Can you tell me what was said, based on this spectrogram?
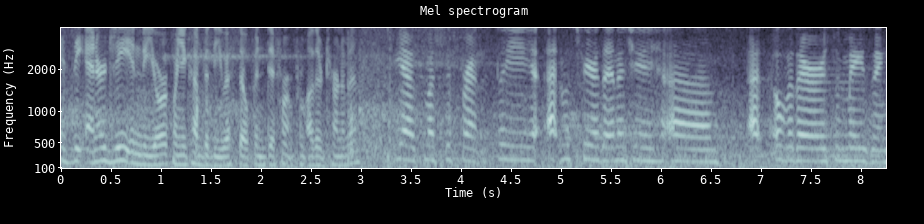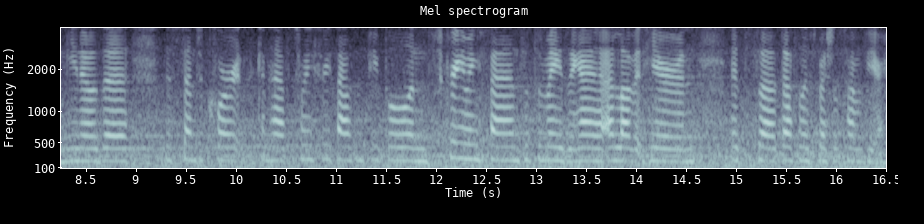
Is the energy in New York when you come to the U.S. Open different from other tournaments? Yeah, it's much different. The atmosphere, the energy um, at, over there is amazing. You know, the, the center court can have 23,000 people and screaming fans. It's amazing. I, I love it here, and it's uh, definitely a special time of year.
